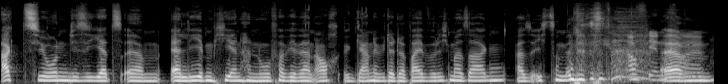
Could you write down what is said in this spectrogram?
Aktionen, die sie jetzt ähm, erleben hier in Hannover. Wir wären auch gerne wieder dabei, würde ich mal sagen. Also ich zumindest. Auf jeden ähm, Fall.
